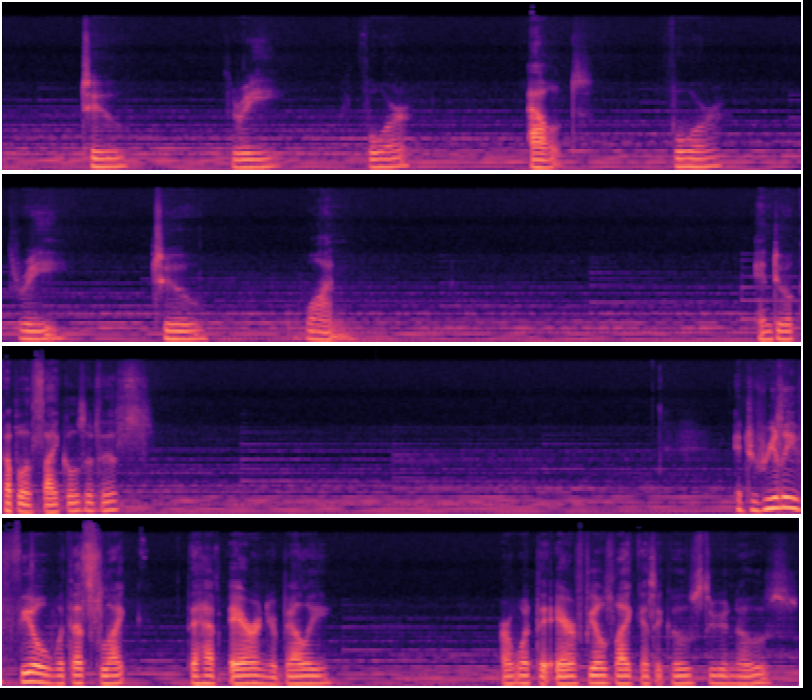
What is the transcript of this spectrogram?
two, three, four, out four, three, two, one. And do a couple of cycles of this. And really feel what that's like to have air in your belly or what the air feels like as it goes through your nose.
